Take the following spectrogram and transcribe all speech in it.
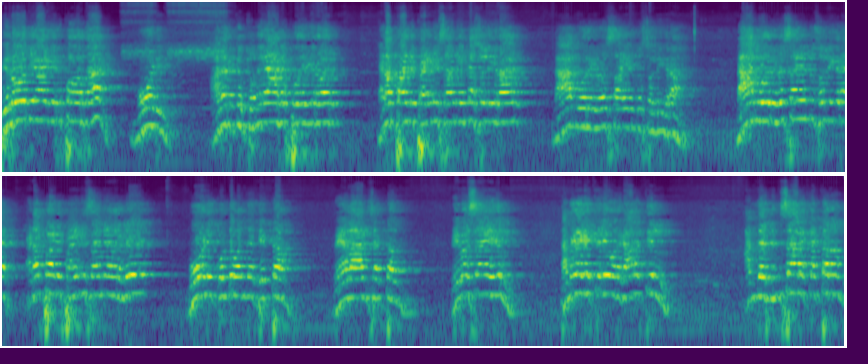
விரோதியாக இருப்பவர் தான் மோடி. அதற்கு துணையாக போகிறவர் எடப்பாடி பழனிசாமி என்ன சொல்லுகிறார்? நான் ஒரு விவசாயி என்று சொல்லுகிறார். நான் ஒரு விவசாயி என்று சொல்லுகிற எடப்பாடி பழனிசாமி அவர்களே மோடி கொண்டு வந்த திட்டம் வேளாண் சட்டம் விவசாயிகள் தமிழகத்திலே ஒரு காலத்தில் அந்த மின்சார கட்டணம்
